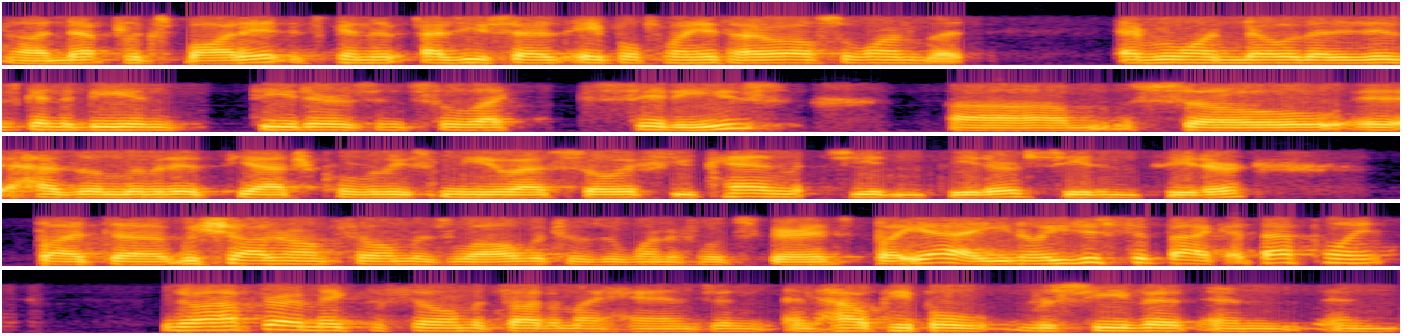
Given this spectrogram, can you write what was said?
Uh, Netflix bought it. It's going to, as you said, April 20th. I also want to let everyone know that it is going to be in theaters in select cities. Um, so it has a limited theatrical release in the U.S. So if you can see it in theater, see it in theater. But uh, we shot it on film as well, which was a wonderful experience. But yeah, you know, you just sit back at that point. You know, after I make the film, it's out of my hands, and, and how people receive it, and and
